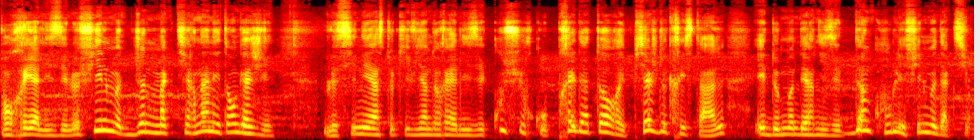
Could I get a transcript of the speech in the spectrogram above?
Pour réaliser le film, John McTiernan est engagé. Le cinéaste qui vient de réaliser coup sur coup Predator et Piège de cristal et de moderniser d'un coup les films d'action.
